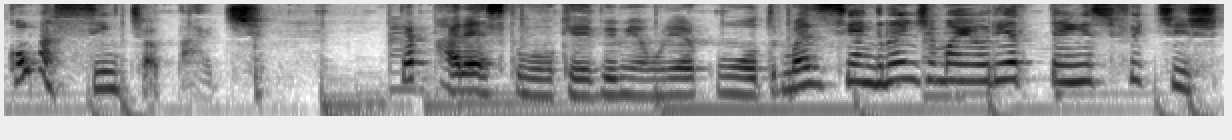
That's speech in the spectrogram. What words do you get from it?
como assim, tia Tati? Até parece que eu vou querer ver minha mulher com outro, mas assim, a grande maioria tem esse fetiche.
